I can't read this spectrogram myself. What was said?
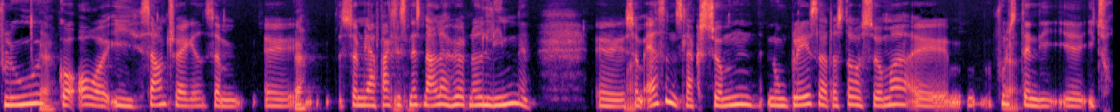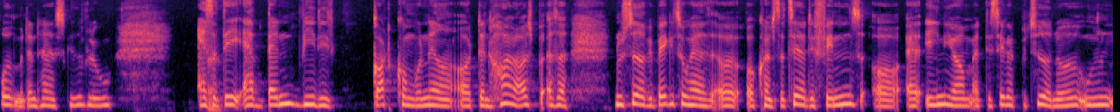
flue Ja. går over i soundtracket, som, øh, Ja. ja. som jeg faktisk næsten aldrig har hørt noget lignende, øh, som er sådan en slags summen, nogle blæser, der står og summer øh, fuldstændig ja. øh, i tråd med den her skide flue. Altså ja. det er vanvittigt godt komponeret, og den holder også, altså nu sidder vi begge to her og, og konstaterer, at det findes, og er enige om, at det sikkert betyder noget, uden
